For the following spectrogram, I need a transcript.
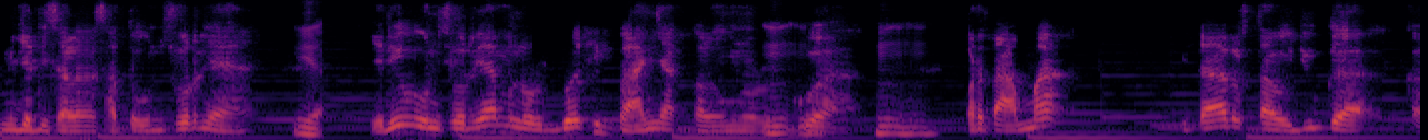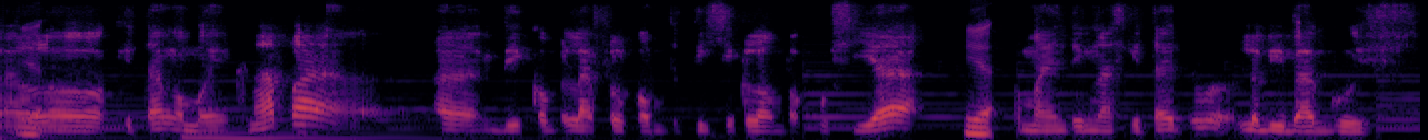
menjadi salah satu unsurnya. Iya. Jadi unsurnya menurut gua sih banyak kalau menurut Mm-mm. gua. Hmm, Pertama kita harus tahu juga kalau kita ngomongin kenapa eh, di level kompetisi kelompok usia Iya. pemain timnas kita itu lebih bagus.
